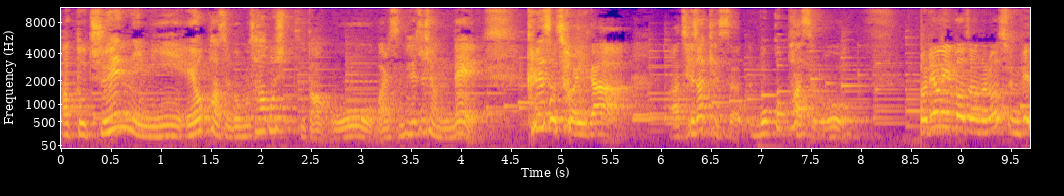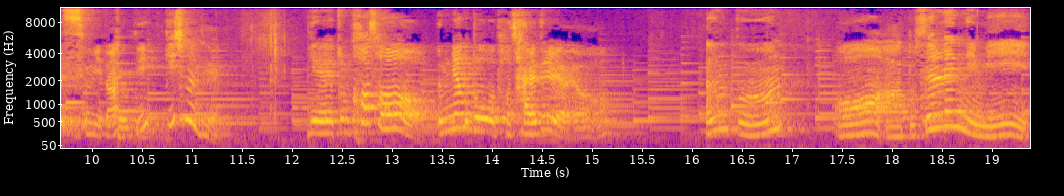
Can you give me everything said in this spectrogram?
아 또 주혜님이 에어팟을 너무 사고 싶다고 말씀해주셨는데 그래서 저희가 아, 제작했어요. 모코팟으로 저렴이 버전으로 준비했습니다. 여기 끼시면 돼요. 이게 좀 커서 음량도 더 잘 들려요. 다음 분, 어, 아, 또 셀레님이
